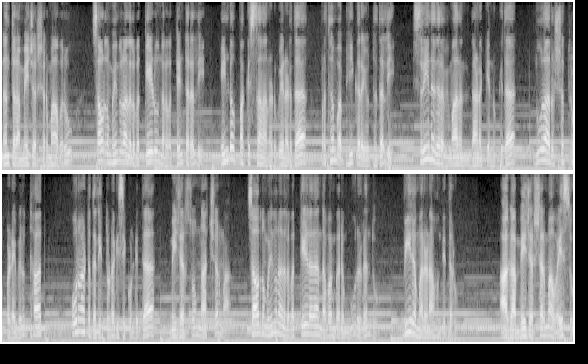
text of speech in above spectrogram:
ನಂತರ ಮೇಜರ್ ಶರ್ಮಾ ಅವರು ಸಾವಿರದ ಒಂಬೈನೂರ ನಲವತ್ತೇಳು ನಲವತ್ತೆಂಟರಲ್ಲಿ ಇಂಡೋ ಪಾಕಿಸ್ತಾನ ನಡುವೆ ನಡೆದ ಪ್ರಥಮ ಭೀಕರ ಯುದ್ಧದಲ್ಲಿ ಶ್ರೀನಗರ ವಿಮಾನ ನಿಲ್ದಾಣಕ್ಕೆ ನುಗ್ಗಿದ ನೂರಾರು ಶತ್ರು ಪಡೆ ವಿರುದ್ಧ ಹೋರಾಟದಲ್ಲಿ ತೊಡಗಿಸಿಕೊಂಡಿದ್ದ ಮೇಜರ್ ಸೋಮನಾಥ್ ಶರ್ಮಾ ಸಾವಿರದ ಒಂಬೈನೂರ ನಲವತ್ತೇಳರ ನವೆಂಬರ್ ಮೂರರಂದು ವೀರಮರಣ ಹೊಂದಿದ್ದರು. ಆಗ ಮೇಜರ್ ಶರ್ಮಾ ವಯಸ್ಸು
